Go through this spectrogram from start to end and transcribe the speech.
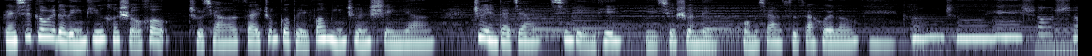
感谢各位的聆听和守候，楚乔在中国北方名城沈阳，祝愿大家新的一天一切顺利。我们下次再会喽。你刚出一双手，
